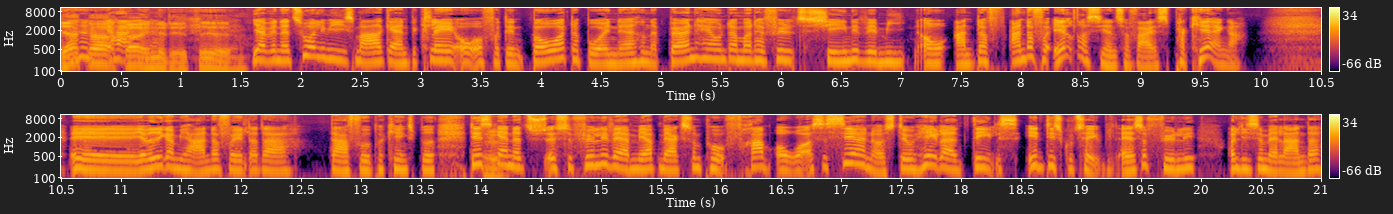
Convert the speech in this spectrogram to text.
Ja, gør, Jeg har gør endelig det. det Jeg vil naturligvis meget gerne beklage over for den borger, der bor i nærheden af børnehaven, der måtte have følt gene ved min og andre, andre forældre, siger han så faktisk, parkeringer. Øh, jeg ved ikke, om I har andre forældre, der, der har fået parkeringsbøde. Det skal Øh. han selvfølgelig være mere opmærksom på fremover. Og så siger han også, det er jo helt og dels indiskutabelt, at selvfølgelig, og ligesom alle andre,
